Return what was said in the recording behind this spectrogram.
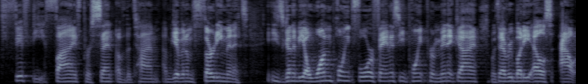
55% of the time. I'm giving him 30 minutes. He's going to be a 1.4 fantasy point per minute guy with everybody else out.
